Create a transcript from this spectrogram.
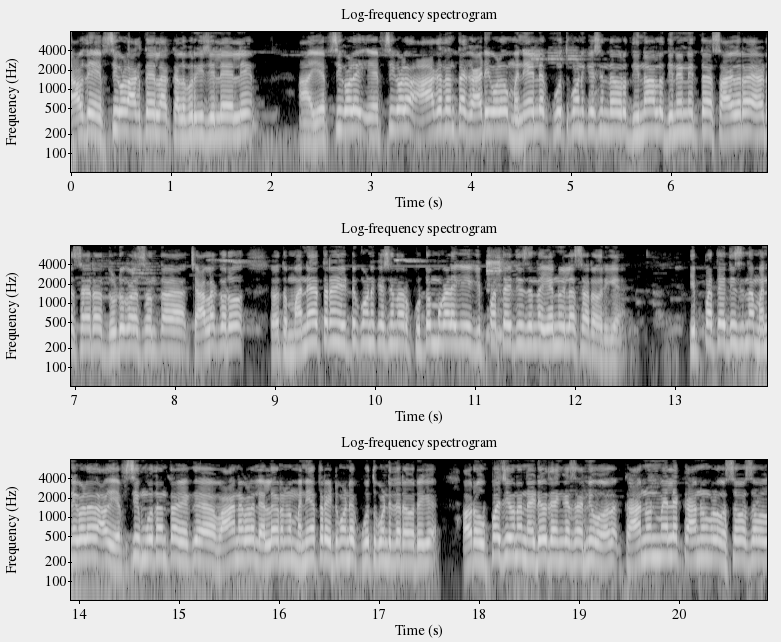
ಯಾವುದೇ ಎಫ್ ಸಿಗಳು ಆಗ್ತಾ ಇಲ್ಲ ಕಲಬುರಗಿ ಜಿಲ್ಲೆಯಲ್ಲಿ. ಎಫ್ ಸಿಗಳು ಎಫ್ ಸಿಗಳು ಆಗದಂಥ ಗಾಡಿಗಳು ಮನೆಯಲ್ಲೇ ಕೂತ್ಕೊಂಡು ಕೇಸಿಂದ ಅವರು ದಿನಾಲು ದಿನನಿತ್ಯ ಸಾವಿರ, ಎರಡು ಸಾವಿರ ದುಡ್ಡು ಗಳಿಸುವಂಥ ಚಾಲಕರು ಇವತ್ತು ಮನೆ ಹತ್ರನೇ ಇಟ್ಟುಕೊಂಡು ಕೇಸಿಂದ ಅವ್ರ ಕುಟುಂಬಗಳಿಗೆ ಈಗ ಇಪ್ಪತ್ತೈದು ದಿವಸದಿಂದ ಏನೂ ಇಲ್ಲ ಸರ್ ಅವರಿಗೆ. ಇಪ್ಪತ್ತೈದು ದಿವಸದಿಂದ ಮನೆಗಳು ಎಫ್ ಸಿ ಮುದಂಥ ವಾಹನಗಳಲ್ಲಿ ಎಲ್ಲರನ್ನು ಮನೆ ಹತ್ರ ಇಟ್ಕೊಂಡೆ ಕೂತ್ಕೊಂಡಿದ್ದಾರೆ ಅವರಿಗೆ. ಅವರ ಉಪಜೀವನ ನಡೆಯೋದು ಹೆಂಗೆ ಸರ್? ನೀವು ಕಾನೂನು ಮೇಲೆ ಕಾನೂನುಗಳು, ಹೊಸ ಹೊಸವು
